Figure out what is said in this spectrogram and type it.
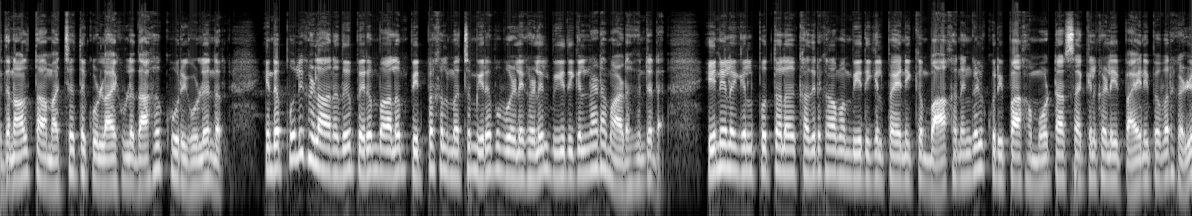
இதனால் தாம் அச்சத்துக்குள்ளாகியுள்ளதாக கூறியுள்ளனர். இந்த புலிகளானது பெரும்பாலும் பிற்பகல் மற்றும் இரவு வேளைகளில் வீதியில் நடமாடுகின்றன. இந்நிலையில் புத்தள கதிர்காமம் வீதியில் பயணிக்கும் வாகனங்கள் குறிப்பாக மோட்டார் சைக்கிள்களில் பயணிப்பவர்கள்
